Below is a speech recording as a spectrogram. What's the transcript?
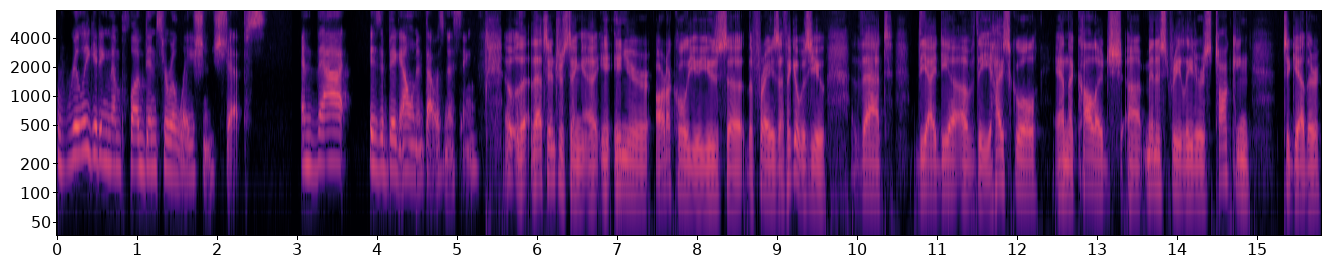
really getting them plugged into relationships. And that is a big element that was missing. Oh, that's interesting. Uh, in, in, your article, you use uh, the phrase, I think it was you, that the idea of the high school and the college uh, ministry leaders talking together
